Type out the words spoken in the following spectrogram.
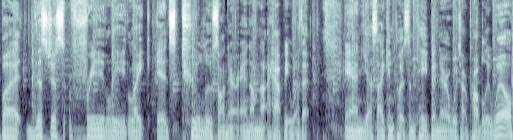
but this just freely like it's too loose on there and I'm not happy with it. And yes, I can put some tape in there, which I probably will,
